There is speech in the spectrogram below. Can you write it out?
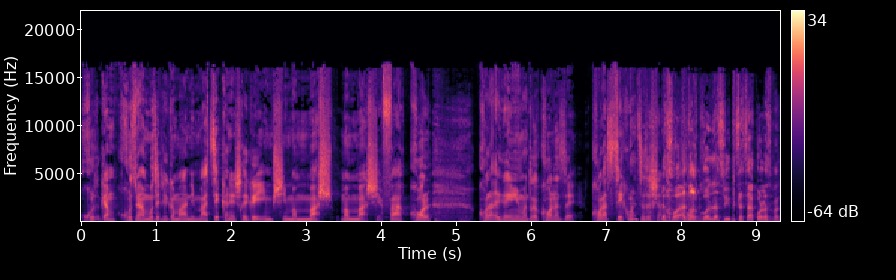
חוץ, גם חוץ מהמוזיקה, גם האנימציה כאן, יש רגעים שהיא ממש ממש יפה. כל, כל הרגעים עם הדרקון הזה, כל הסיקוונס הזה של נכון, הדרקון הזה עשוי פצצה כל הזמן.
